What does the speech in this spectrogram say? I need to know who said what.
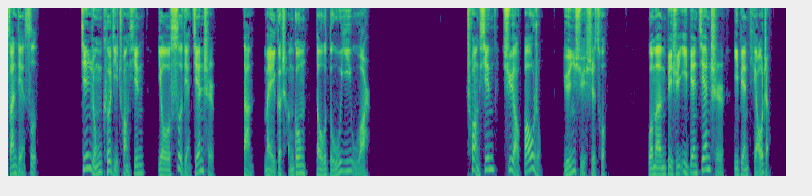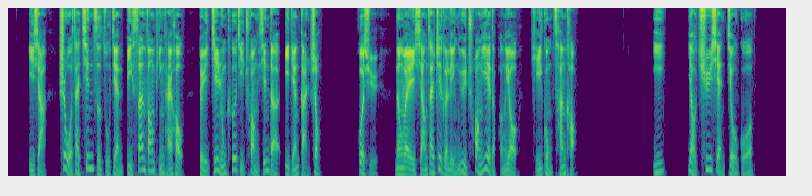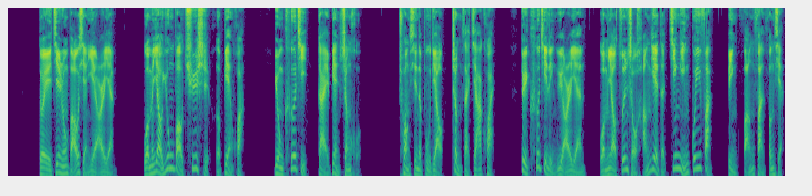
Speaker 1: 三点四，金融科技创新有四点坚持，但每个成功都独一无二。创新需要包容，允许试错，我们必须一边坚持一边调整。以下是我在亲自组建第三方平台后对金融科技创新的一点感受，或许能为想在这个领域创业的朋友提供参考。一，要曲线救国。对金融保险业而言，我们要拥抱趋势和变化，用科技改变生活。创新的步调正在加快。对科技领域而言，我们要遵守行业的经营规范，并防范风险。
